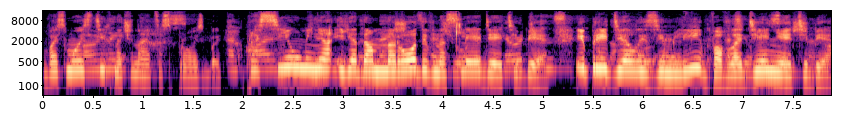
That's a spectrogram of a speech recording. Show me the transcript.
Восьмой стих начинается с просьбы. «Проси у меня, и я дам народы в наследие тебе, и пределы земли во владение тебе.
